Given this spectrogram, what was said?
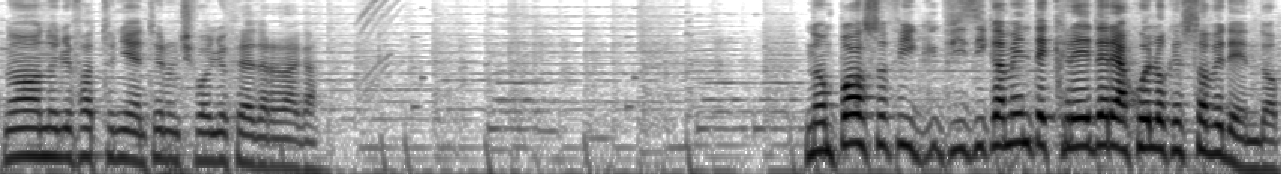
No, non gli ho fatto niente. Io non ci voglio credere, raga. Non posso fi fisicamente credere a quello che sto vedendo.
